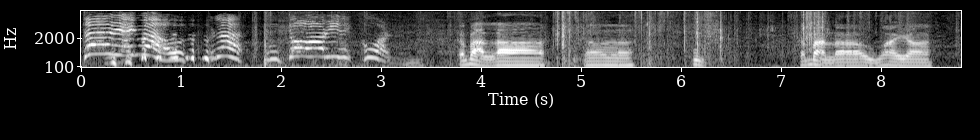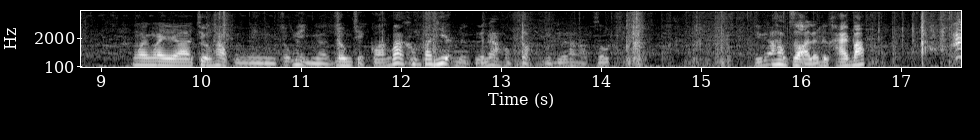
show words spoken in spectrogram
Thế anh bảo là đi căn bản là uh, căn bản là ở ngoài uh, ngoài ngoài uh, trường học ừ, chỗ mình ờ, đông trẻ con quá không phát hiện được đứa nào học giỏi với đứa nào học dốt. Đứa nào học giỏi là được hai bắp à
